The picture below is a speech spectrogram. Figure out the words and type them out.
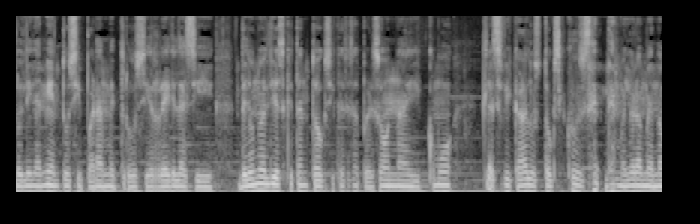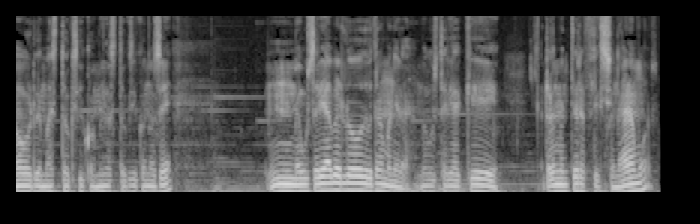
los lineamientos y parámetros y reglas y del 1 al 10 qué tan tóxica es esa persona y cómo clasificar a los tóxicos de mayor a menor, de más tóxico a menos tóxico, no sé. Mm, me gustaría verlo de otra manera. Me gustaría que realmente reflexionáramos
